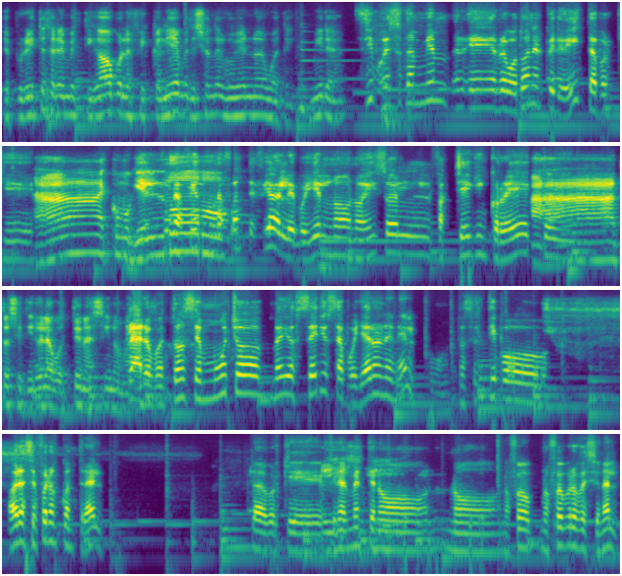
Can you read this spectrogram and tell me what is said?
El periodista será investigado por la Fiscalía de Petición del Gobierno de Guatemala. Mira. Sí, pues eso también eh, rebotó en el periodista porque Ah, es como que él es una, fu- una no. fuente fiable, pues y él no, no hizo el fact-checking correcto. y- Ah, entonces tiró la cuestión así nomás. Claro, pues entonces muchos medios serios se apoyaron en él. Pues. Entonces el tipo ahora se fueron contra él. Claro, porque finalmente sí. no, no, no, fue, no fue profesional.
